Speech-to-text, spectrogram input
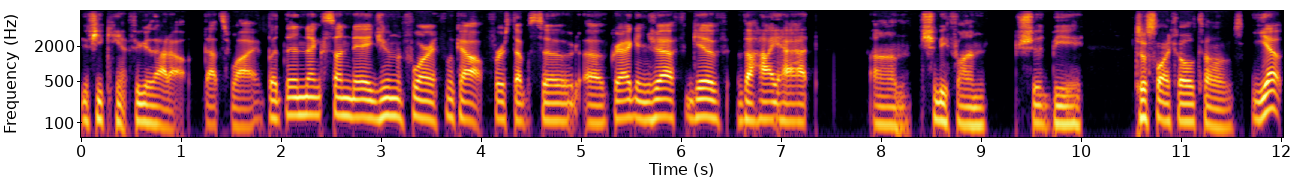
if you can't figure that out, that's why. But then next Sunday, June the fourth, look out! First episode of Greg and Jeff give the high hat. Um, should be fun. Should be Just like old times. Yep,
